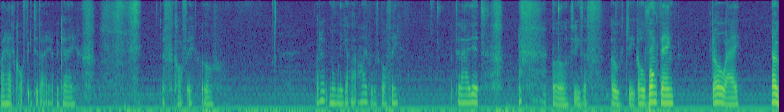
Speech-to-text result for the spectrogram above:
I had coffee today, okay? coffee, oh. I don't normally get that high with coffee but today I did. oh, Jesus. Oh, gee. Oh, wrong thing. Go away. No.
